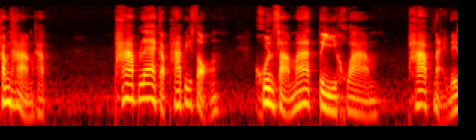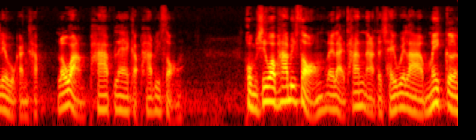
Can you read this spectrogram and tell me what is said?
คำถามครับ ภาพแรกกับภาพที่ 2 คุณสามารถตีความภาพไหนได้เร็วกว่ากันครับ ระหว่างภาพแรกกับภาพที่ 2 ผมเชื่อว่าภาพที่ 2 หลาย ๆ ท่านอาจจะใช้เวลาไม่เกิน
